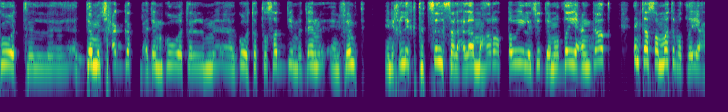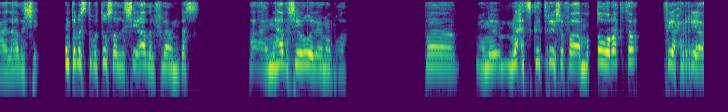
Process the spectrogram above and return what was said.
قوة الدمج حقك بعدين قوة قوة التصدي بعدين يعني فهمت؟ يعني يخليك تتسلسل على مهارات طويلة جدا وتضيع نقاط أنت أصلا ما تبى تضيعها على هذا الشيء. أنت بس تبى توصل للشيء هذا الفلاني بس. آه، يعني هذا الشيء هو اللي أنا أبغاه. ف يعني من ناحية سكيل تري اشوفها متطور أكثر فيها حرية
